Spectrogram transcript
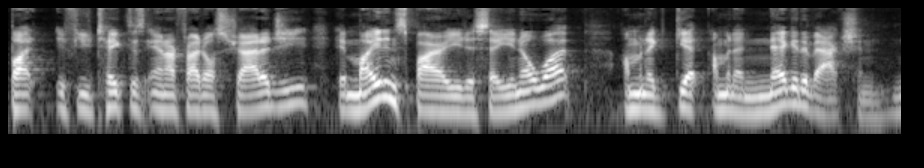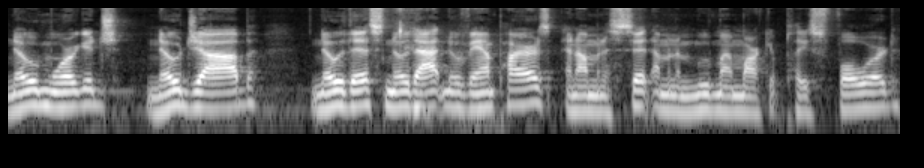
But if you take this anti-fragile strategy it might inspire you to say you know what? I'm going to get i'm going to negative action. No mortgage no job no this no that no vampires and i'm going to sit i'm going to move my marketplace forward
